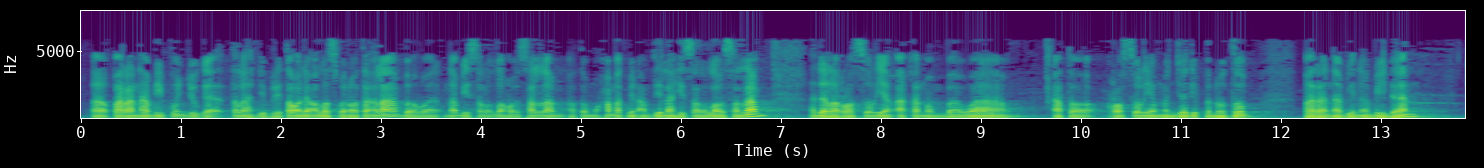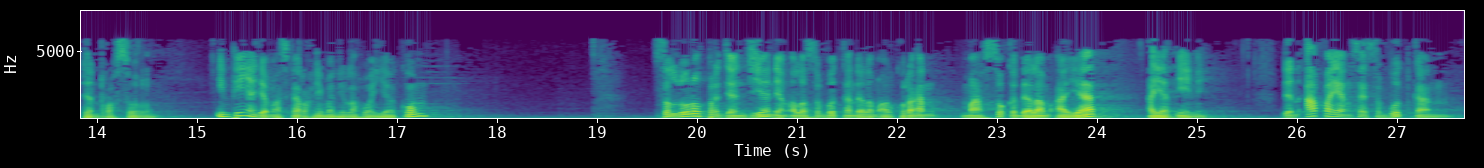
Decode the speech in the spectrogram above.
para nabi pun juga telah diberitahu oleh Allah Subhanahu wa taala bahwa Nabi sallallahu alaihi wasallam atau Muhammad bin Abdullah sallallahu alaihi wasallam adalah rasul yang akan membawa atau rasul yang menjadi penutup para nabi-nabi dan dan rasul. Intinya jemaah sekalian rahimanillah wa iyyakum seluruh perjanjian yang Allah sebutkan dalam Al-Quran masuk ke dalam ayat-ayat ini. Dan apa yang saya sebutkan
